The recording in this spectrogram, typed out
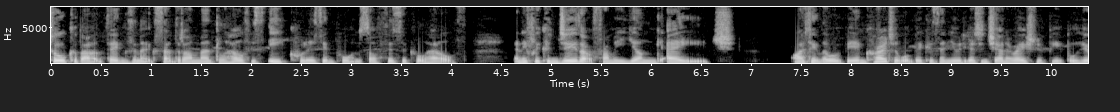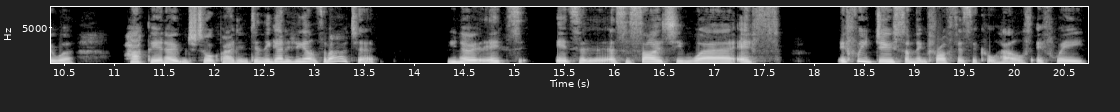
talk about things and accept that our mental health is equally as important as our physical health. And if we can do that from a young age, I think that would be incredible because then you would get a generation of people who were happy and open to talk about it and didn't think anything else about it. You know, it's it's a, a society where if if we do something for our physical health, if we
